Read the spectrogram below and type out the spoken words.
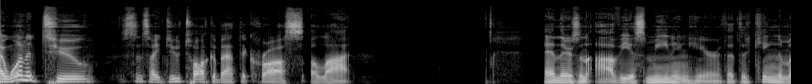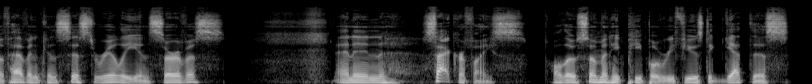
I wanted to, since I do talk about the cross a lot, and there's an obvious meaning here that the kingdom of heaven consists really in service and in sacrifice. Although so many people refuse to get this,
